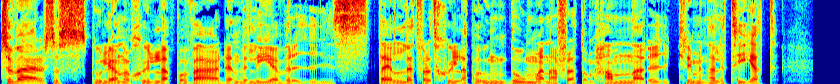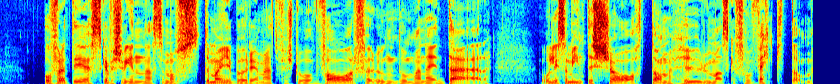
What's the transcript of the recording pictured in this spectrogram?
Tyvärr så skulle jag nog skylla på världen vi lever i istället för att skylla på ungdomarna för att de hamnar i kriminalitet. Och för att det ska försvinna så måste man ju börja med att förstå varför ungdomarna är där och liksom inte tjata om hur man ska få väck dem.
